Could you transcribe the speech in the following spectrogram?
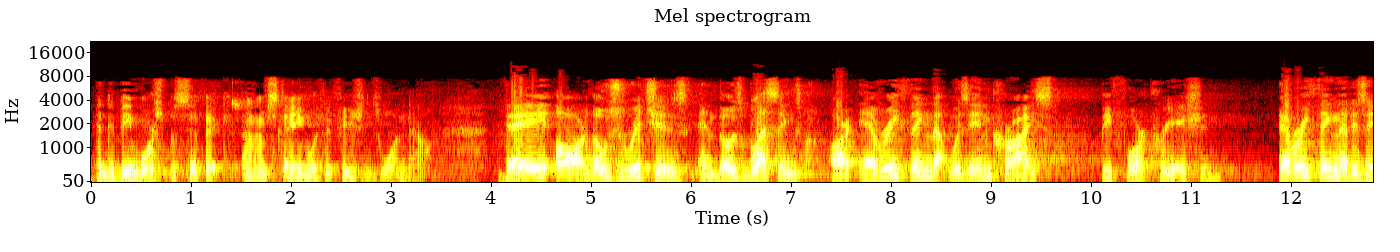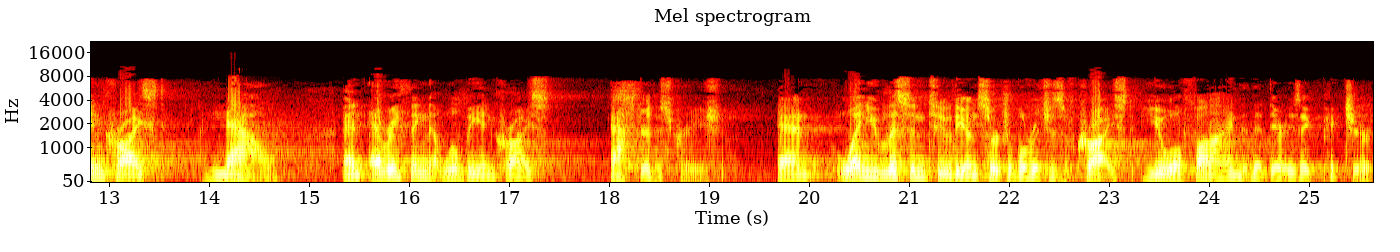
And to be more specific, and I'm staying with Ephesians 1 now, they are, those riches and those blessings are everything that was in Christ before creation, everything that is in Christ now, and everything that will be in Christ after this creation. And when you listen to the unsearchable riches of Christ, you will find that there is a picture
